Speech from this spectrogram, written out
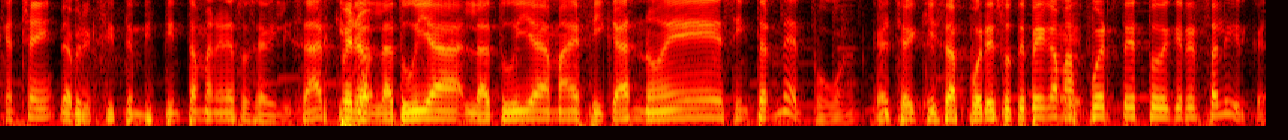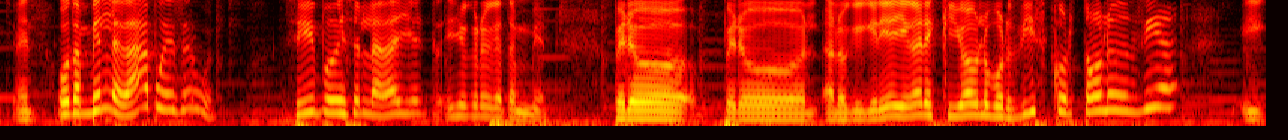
¿Cachai? Ya, pero existen distintas maneras de sociabilizar. Quizás Pero- la tuya, la tuya más eficaz no es internet, pues, weón. ¿Cachai? Quizás por eso te pega más Eh, fuerte esto de querer salir, ¿cachai? en- O también la edad puede ser, weón. Sí, puede ser la edad, yo, yo creo que también. Pero, pero a lo que quería llegar es que yo hablo por Discord todos los días y,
